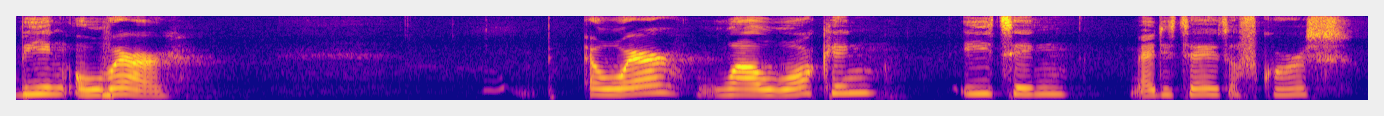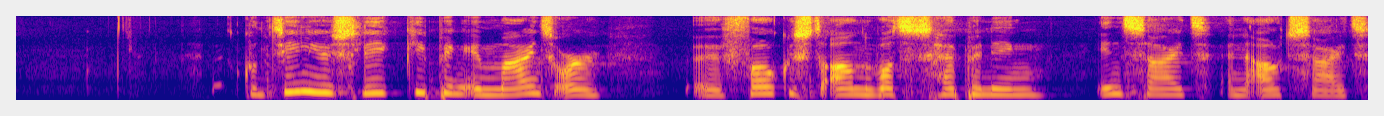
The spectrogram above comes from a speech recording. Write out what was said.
being aware. Aware while walking, eating, meditate, of course. Continuously keeping in mind or uh, focused on what's happening inside and outside.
